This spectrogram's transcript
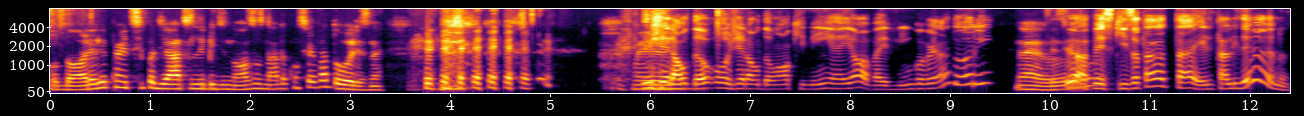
o Dória ele participa de atos libidinosos nada conservadores, né? Mas... E o Geraldão, o Geraldão Alckmin aí, ó, vai vir governador, hein? É, Vocês? A pesquisa tá, tá, ele tá liderando.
